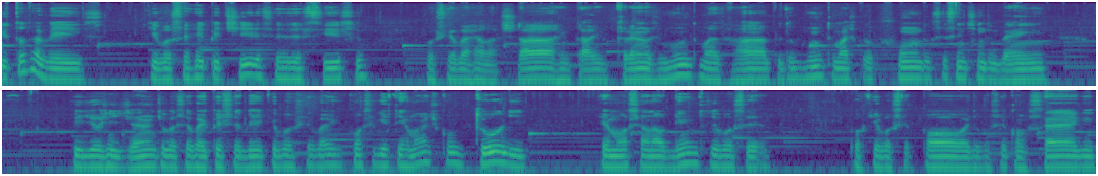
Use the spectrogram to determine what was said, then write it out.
E toda vez que você repetir esse exercício, você vai relaxar, entrar em transe muito mais rápido, muito mais profundo, se sentindo bem. E de hoje em diante você vai perceber que você vai conseguir ter mais controle emocional dentro de você. Porque você pode, você consegue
